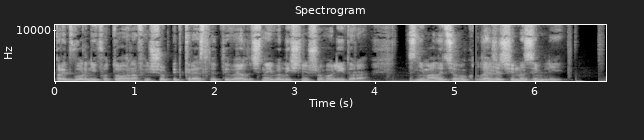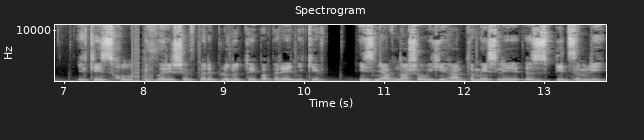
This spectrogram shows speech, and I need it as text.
придворні фотографи, щоб підкреслити велич найвеличнішого лідера, знімали цього лежачи на землі. Якийсь з холодів вирішив переплюнути попередників і зняв нашого гіганта мислі з під землі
